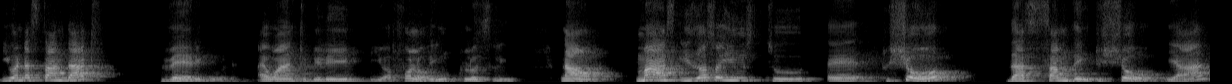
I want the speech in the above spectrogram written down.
You understand that? Very good. I want to believe you are following closely. Now, must is also used to, uh, to show that something, to show, yeah?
